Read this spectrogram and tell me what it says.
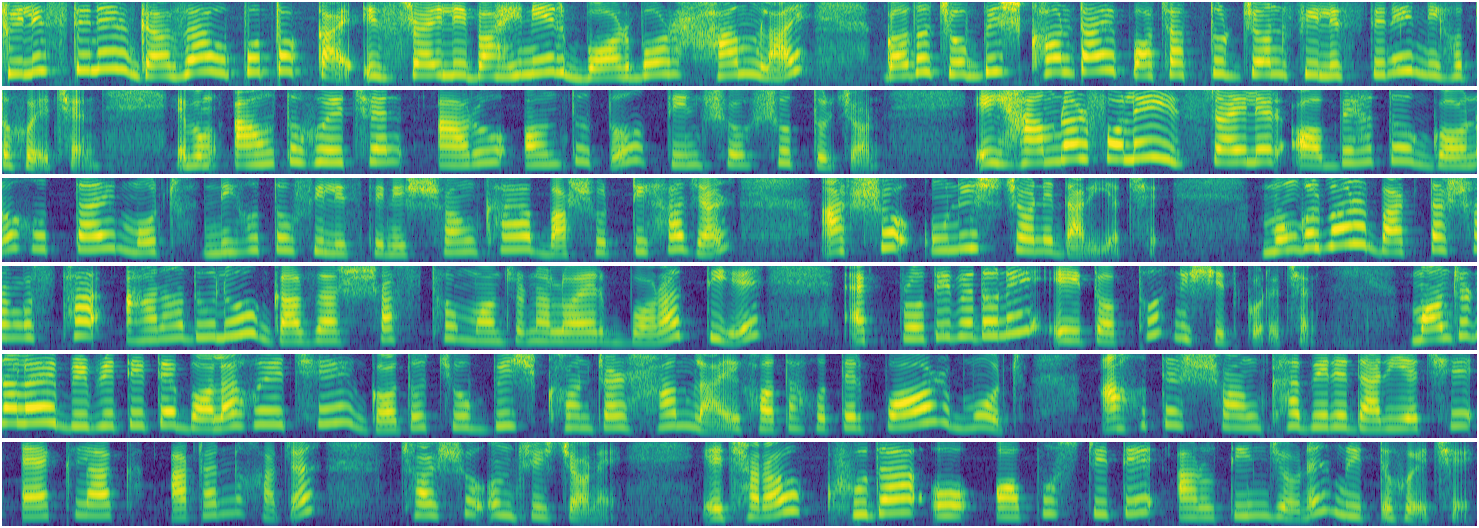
ফিলিস্তিনের গাজা উপত্যকায় ইসরায়েলি বাহিনীর বর্বর হামলায় গত চব্বিশ ঘন্টায় পঁচাত্তর জন ফিলিস্তিনি নিহত হয়েছেন এবং আহত হয়েছেন আরও অন্তত তিনশো সত্তর জন। এই হামলার ফলে ইসরায়েলের অব্যাহত গণহত্যায় মোট নিহত ফিলিস্তিনির সংখ্যা বাষট্টি হাজার আটশো উনিশ জনে দাঁড়িয়েছে। মঙ্গলবার বার্তা সংস্থা আনাদুলু গাজার স্বাস্থ্য মন্ত্রণালয়ের বরাত দিয়ে এক প্রতিবেদনে এই তথ্য নিশ্চিত করেছেন। মন্ত্রণালয়ের বিবৃতিতে বলা হয়েছে, গত চব্বিশ ঘণ্টার হামলায় হতাহতের পর মোট আহতের সংখ্যা বেড়ে দাঁড়িয়েছে এক লাখ আটান্ন হাজার ছয়শো উনত্রিশ জনে। এছাড়াও ক্ষুধা ও অপুষ্টিতে আরও তিনজনের মৃত্যু হয়েছে,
